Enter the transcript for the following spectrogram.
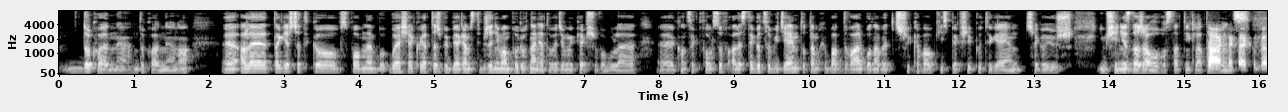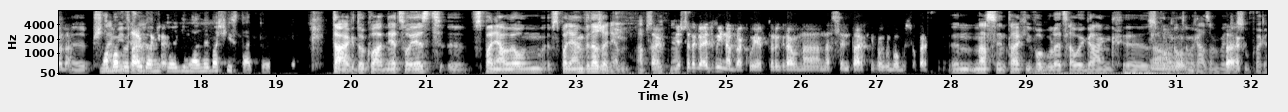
Dokładnie, dokładnie, no. E, ale tak jeszcze tylko wspomnę, bo, bo ja się akurat też wybieram z tym, że nie mam porównania. To będzie mój pierwszy w ogóle e, koncert Falsów, ale z tego co widziałem, to tam chyba dwa albo nawet trzy kawałki z pierwszej płyty grają, czego już im się nie zdarzało w ostatnich latach. Tak, tak więc, tak, tak, to prawda. e, No bo Przynajmniej tak. do nich oryginalny basista, który tak, dokładnie, co jest y, wspaniałym, wspaniałym wydarzeniem, Tak, absolutnie. jeszcze tego Edwina brakuje, który grał na, na syntach i w ogóle byłoby super. Y, Na syntach i w ogóle cały gang y, z No, powrotem razem będzie tak. super.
